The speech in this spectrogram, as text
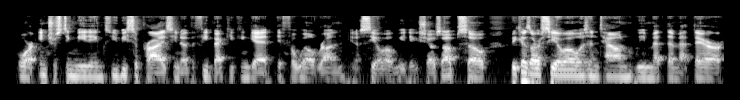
or interesting meetings you'd be surprised you know the feedback you can get if a well run you know coo meeting shows up. So because our coo was in town we met them at their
